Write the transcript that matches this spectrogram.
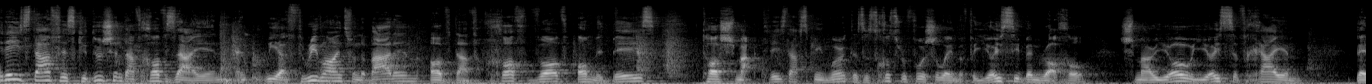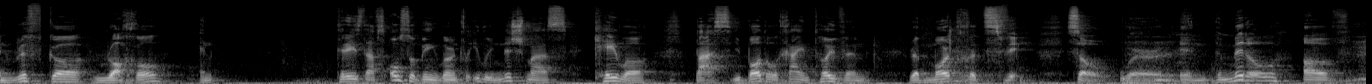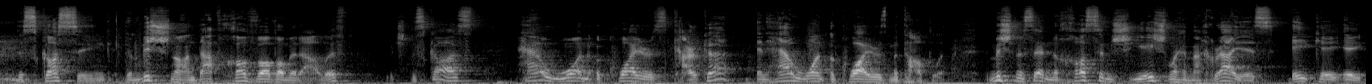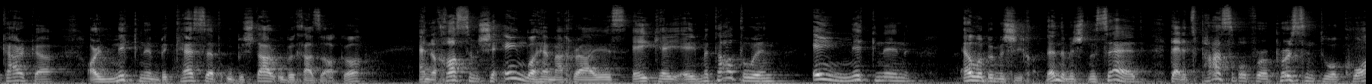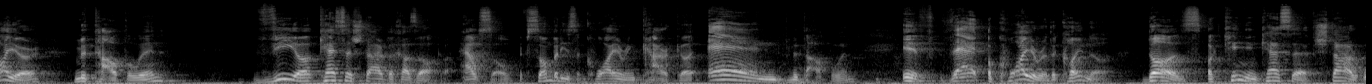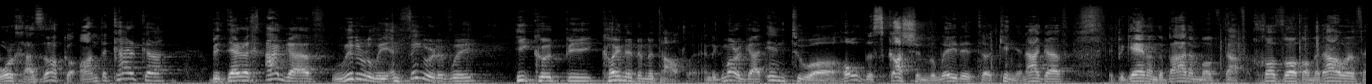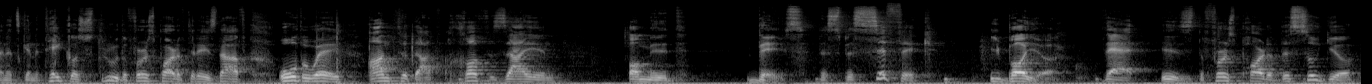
Today's daf is Kedushin Daf Chav Zayin, and we are three lines from the bottom of Daf Chav Vav Omid Beis Toshma. Today's daf is being learned as a Schus Refu Shalema for Yossi ben Rachel, Shmaryo Yosef Chaim ben Rivka Rachel, and today's daf is also being learned Le'ilu Nishmas Kela Bas Yibodel Chaim Toivim Reb Mordcha Tzvi. So we're in the middle of discussing the Mishnah on Daf Chavav Amid Aleph, which discussed how one acquires karka and how one acquires metaltalin. The Mishnah said, "Nechasim sheyesh lehem achrayis, aka karka, are niknim bekesef ubishtar ubechazaka, and nechasim she'ein lehem achrayis, aka metaltalin, ein niknin." Then the Mishnah said that it's possible for a person to acquire metaltalin via kesef shtar v'chazaka. How so? If somebody is acquiring karka and metaltalin, if that acquirer, the koina, does a kinyan kesef shtar or chazaka on the karka, b'derech agav, literally and figuratively, he could be koine the metaltlin. And the Gemara got into a whole discussion related to Kinyan Agav. It began on the bottom of Daf Chavav Amid Aleph, and it's going to take us through the first part of today's Daf all the way onto Daf Chav Zayin Amid Beis. The specific Ibaya that is the first part of this sugya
